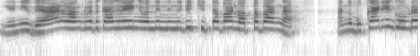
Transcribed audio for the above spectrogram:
இனி வேலை வாங்குறதுக்காகவே இங்க வந்து நின்றுட்டு சித்தப்பா நொத்தப்பாங்க. அந்த முக்காரியும் கூப்பிட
